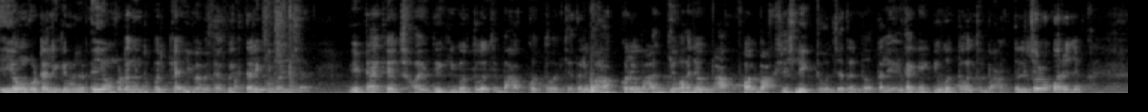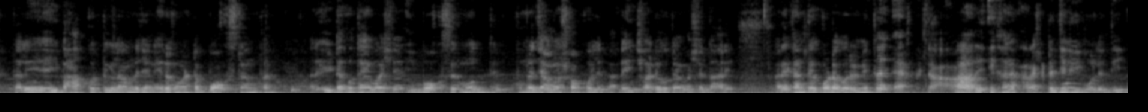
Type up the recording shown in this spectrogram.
এই অঙ্কটা লিখে নিলাম। এই অঙ্কটা কিন্তু পরীক্ষা এইভাবে থাকবে। তাহলে কি বলছে? এটাকে ছয় দিয়ে কি করতে বলছে? ভাগ করতে বলছে। তাহলে ভাগ করে ভাজ্য, ভাজক, ভাগফল, ভাগশেষ লিখতে বলছে, তাই তো? তাহলে এটাকে কি করতে বলছে? ভাগ। তাহলে চলো করা যাক। তাহলে এই ভাগ করতে গেলে আমরা জানি এরকম একটা বক্স টানতে হয়। আর এইটা কোথায় বসে? এই বক্সের মধ্যে। তোমরা জানো সকলে। আর এই ছয়টা কোথায় বসে? ধারে। আর এখান থেকে কটা করে নিতে হয়? একটা। আর এখানে আরেকটা জিনিস বলে দিই,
